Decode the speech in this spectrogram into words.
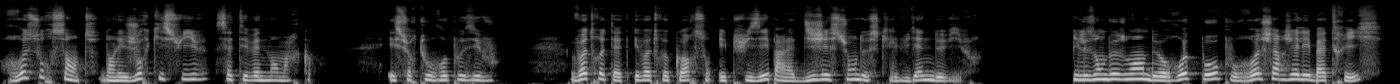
ressourçantes dans les jours qui suivent cet événement marquant. Et surtout, reposez-vous. Votre tête et votre corps sont épuisés par la digestion de ce qu'ils viennent de vivre. Ils ont besoin de repos pour recharger les batteries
